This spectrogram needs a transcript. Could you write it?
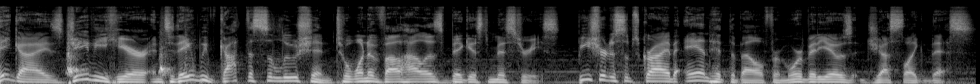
Hey guys, JV here, and today we've got the solution to one of Valhalla's biggest mysteries. Be sure to subscribe and hit the bell for more videos just like this.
